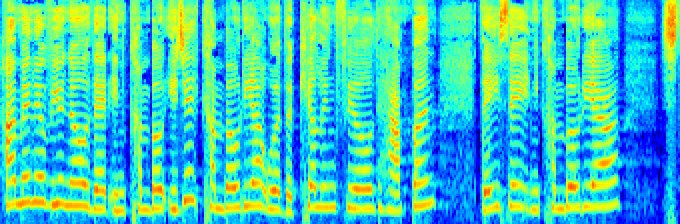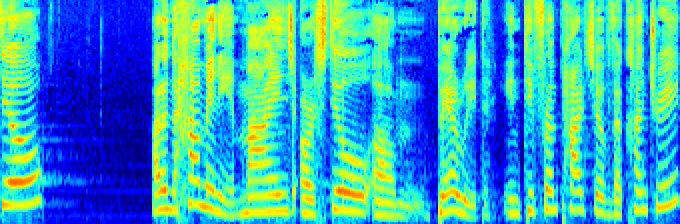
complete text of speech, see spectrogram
How many of you know that in Cambodia, is it Cambodia where the killing field happened? They say in Cambodia, still, I don't know how many mines are still um, buried in different parts of the country.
